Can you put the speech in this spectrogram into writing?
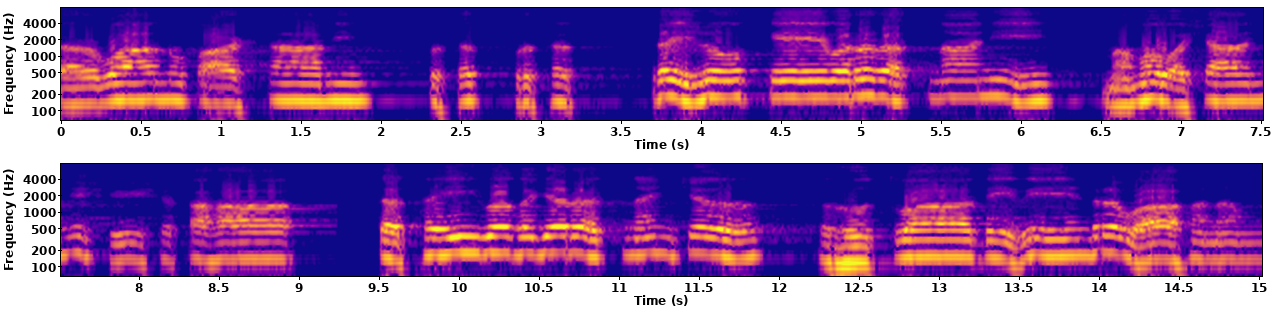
सर्वानुपाश्नामि पृथक् पृथक् त्रैलोक्येवररत्नानि मम वशान्यशेषतः तथैव गजरत्नञ्च हृत्वा देवेन्द्रवाहनम्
